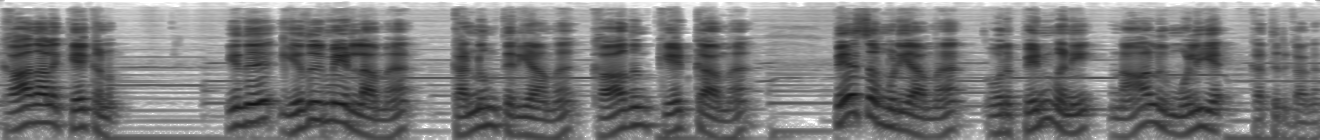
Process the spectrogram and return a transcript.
காதால் கேட்கணும். இது எதுவுமே இல்லாமல் கண்ணும் தெரியாமல் காதும் கேட்காம பேச முடியாமல் ஒரு பெண்மணி நாலு மொழியை கற்றுருக்காங்க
